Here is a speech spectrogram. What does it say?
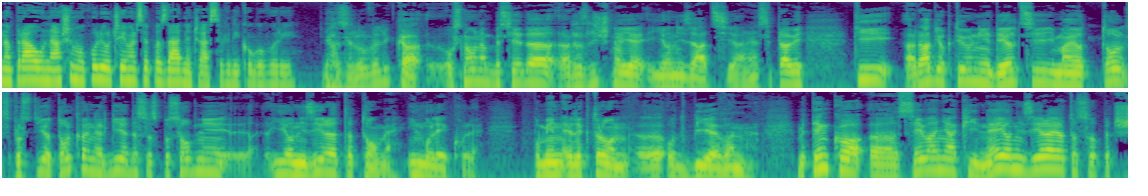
naprav v našem okolju, o čemer se pa zadnje čase veliko govori. Ja, zelo velika. Osnovna beseda različna je ionizacija. Ne? Se pravi, ti radioaktivni delci imajo tol, sprostijo toliko energije, da so sposobni eh, ionizirati atome in molekule. Pomen elektron uh, odbije ven. Medtem ko uh, sevanja, ki ne ionizirajo, to so pač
